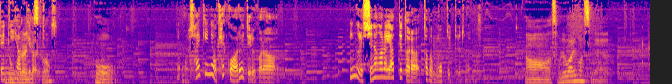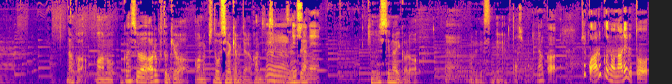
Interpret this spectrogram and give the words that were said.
どんぐ1200キロ歩いてます。ほでも俺最近でも結構歩いてるから、イングリッシュしながらやってたら多分もっといってると思います。うああそれはありますねなんかあの昔は歩く時はあの起動しなきゃみたいな感じでしたけど、うん、全然ね。気にしてないからうん、あれですね確かに。なんか、結構歩くの慣れると、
